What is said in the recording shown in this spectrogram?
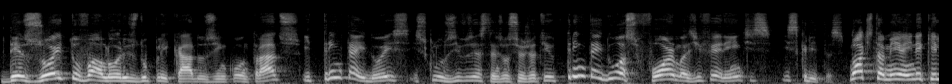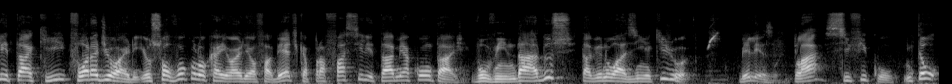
18 valores duplicados encontrados e 32 exclusivos restantes, ou seja, eu tenho 32 formas diferentes escritas. Note também ainda que ele está aqui fora de ordem. Eu só vou colocar em ordem alfabética para facilitar a minha contagem. Vou vir em dados, tá vendo o azinho aqui, Jô? Beleza, classificou. Então,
